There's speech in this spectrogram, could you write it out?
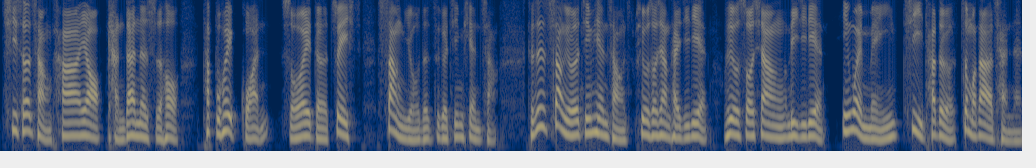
汽车厂它要砍单的时候，它不会管所谓的最上游的这个晶片厂。可是上游的晶片厂，譬如说像台积电，譬如说像力积电，因为每一季它都有这么大的产能，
